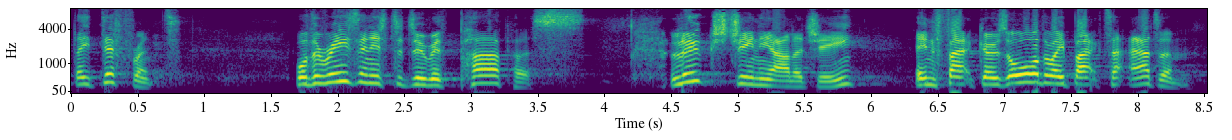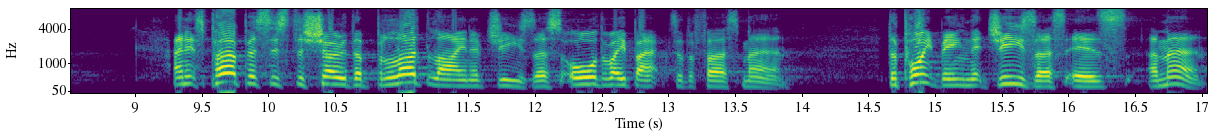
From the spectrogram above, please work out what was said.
they different? Well, the reason is to do with purpose. Luke's genealogy, in fact, goes all the way back to Adam. And its purpose is to show the bloodline of Jesus all the way back to the first man. The point being that Jesus is a man.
